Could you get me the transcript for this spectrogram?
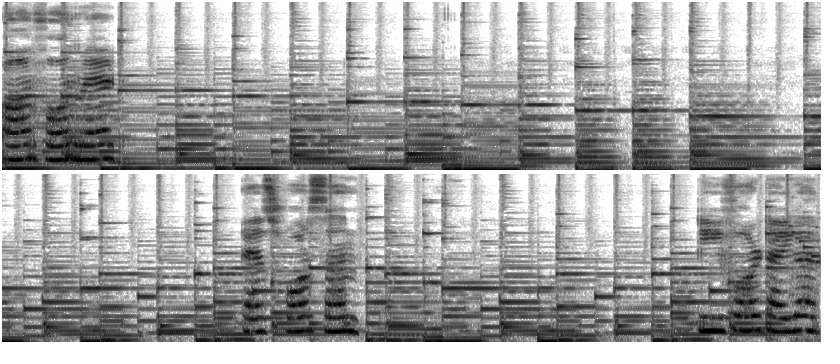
R for red. S for sun. T for tiger.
